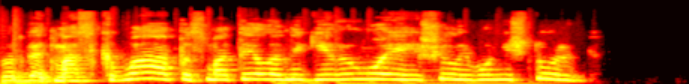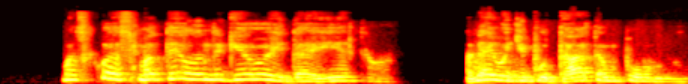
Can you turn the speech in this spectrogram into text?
Вот, говорит, Москва посмотрела на героя и решила его уничтожить. Москва смотрела на героя до этого. Она его депутатом помнила.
